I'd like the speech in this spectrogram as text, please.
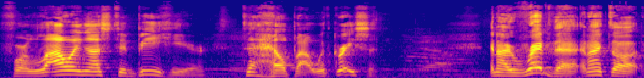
for allowing us to be here to help out with Grayson. And I read that and I thought,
